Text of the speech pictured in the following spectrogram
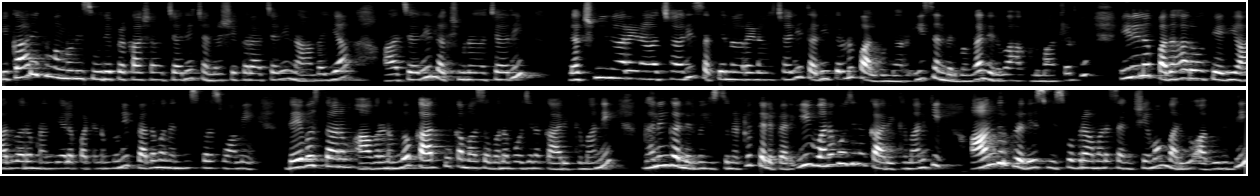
ఈ కార్యక్రమంలోని సూర్యప్రకాశాచారి చంద్రశేఖరాచారి నాగయ్య ఆచారి లక్ష్మణాచారి లక్ష్మీనారాయణాచారి సత్యనారాయణాచారి తదితరులు పాల్గొన్నారు. ఈ సందర్భంగా నిర్వాహకులు మాట్లాడుతూ ఈ నెల పదహారవ తేదీ ఆదివారం నంద్యాల పట్టణంలోని ప్రథమ నందీశ్వర స్వామి దేవస్థానం ఆవరణంలో కార్తీక మాస వనభోజన కార్యక్రమాన్ని ఘనంగా నిర్వహిస్తున్నట్లు తెలిపారు. ఈ వనభోజన కార్యక్రమానికి ఆంధ్రప్రదేశ్ విశ్వబ్రాహ్మణ సంక్షేమం మరియు అభివృద్ధి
